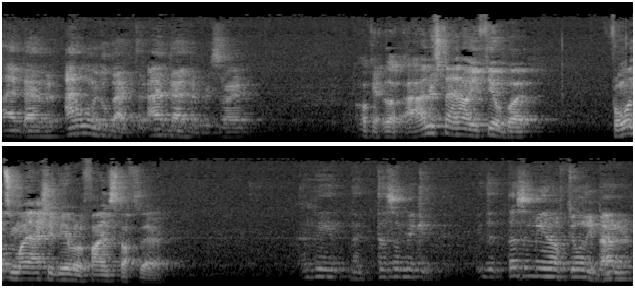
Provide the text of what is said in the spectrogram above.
I have bad. mem- I don't want to go back there. I have bad memories, right? Okay, look. I understand how you feel, but for once, you might actually be able to find stuff there. I mean, that doesn't make it. It doesn't mean I'll feel any better.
